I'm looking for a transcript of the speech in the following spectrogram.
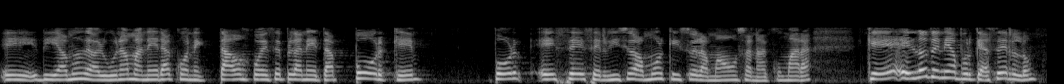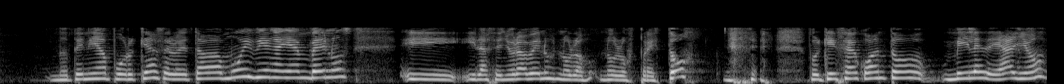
eh, digamos, de alguna manera conectados con ese planeta, porque por ese servicio de amor que hizo el amado Sanat Kumara, que él no tenía por qué hacerlo, no tenía por qué hacerlo, estaba muy bien allá en Venus y, la señora Venus nos los, los prestó, porque sabe cuántos miles de años,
